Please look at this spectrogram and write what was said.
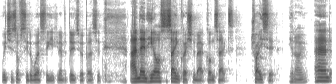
which is obviously the worst thing you can ever do to a person. And then he asked the same question about contact tracing. You know, and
